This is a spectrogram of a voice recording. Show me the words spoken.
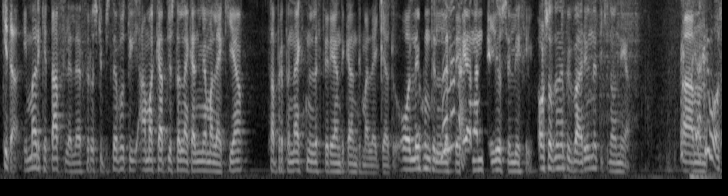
Κοίτα, είμαι αρκετά φιλελεύθερος και πιστεύω ότι άμα κάποιος θέλει να κάνει μια μαλακία, θα πρέπει να έχει την ελευθερία να την κάνει τη μαλακία του. Όλοι έχουν την ελευθερία να είναι τελείως ηλίθιοι. Όσο δεν επιβαρύνουν την κοινωνία. Αμ, Ακριβώς.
